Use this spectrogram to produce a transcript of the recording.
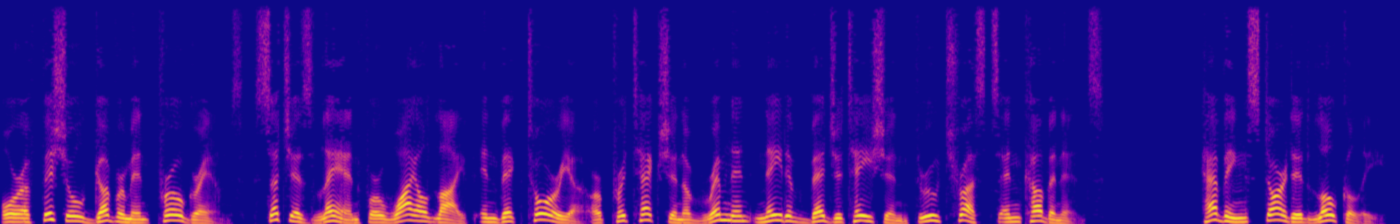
or official government programs, such as Land for Wildlife in Victoria or protection of remnant native vegetation through trusts and covenants. Having started locally,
